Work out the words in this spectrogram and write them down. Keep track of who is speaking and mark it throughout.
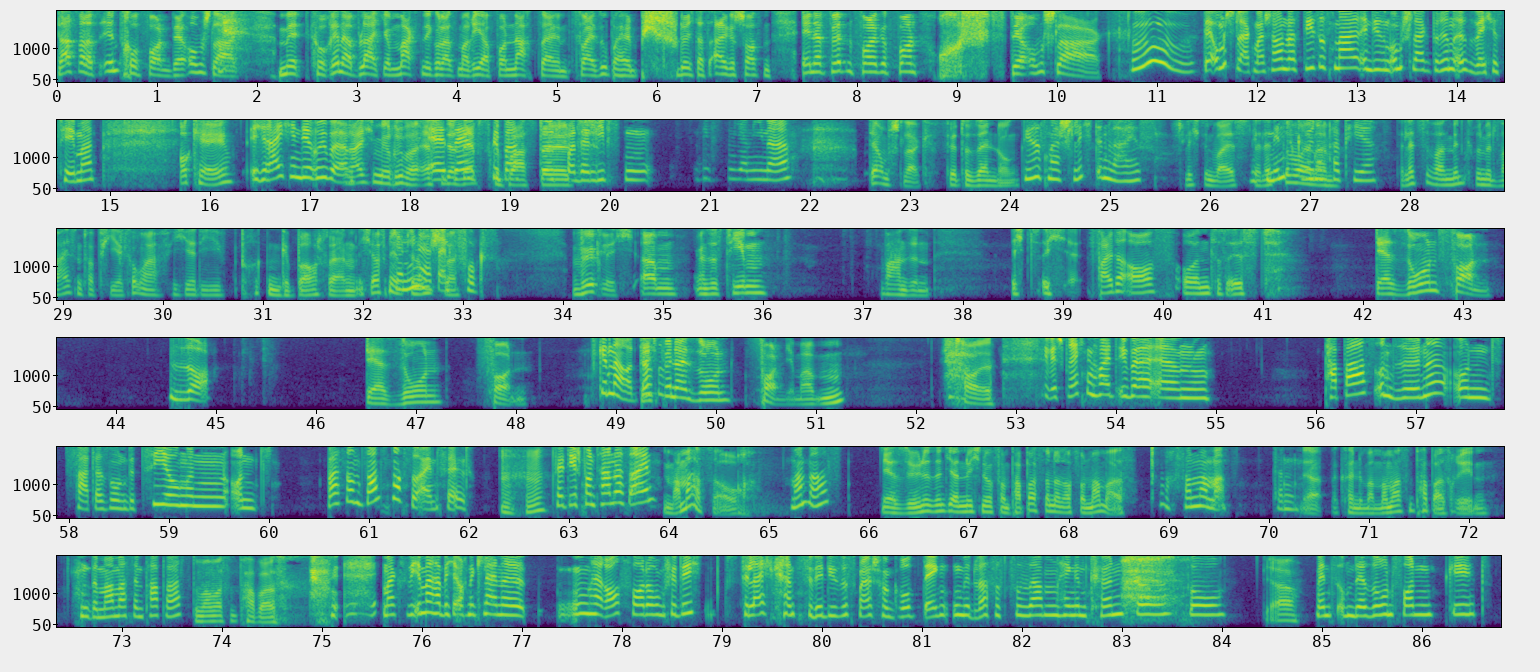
Speaker 1: Das war das Intro von Der Umschlag mit Corinna Bleich und Max Nikolas Maria von Nachtseilm. Zwei Superhelden durch das All geschossen. In der vierten Folge von Der Umschlag.
Speaker 2: Uh, der Umschlag. Mal schauen, was dieses Mal in diesem Umschlag drin ist. Welches Thema?
Speaker 1: Okay.
Speaker 2: Ich reiche ihn dir rüber.
Speaker 1: Reiche mir rüber. Er ist
Speaker 2: Er
Speaker 1: wieder
Speaker 2: selbst gebastelt
Speaker 1: gebastelt.
Speaker 2: von der liebsten, liebsten Janina.
Speaker 1: Der Umschlag. Vierte Sendung.
Speaker 2: Dieses Mal schlicht in weiß.
Speaker 1: Schlicht in weiß. Der
Speaker 2: Mit
Speaker 1: letzte, war in
Speaker 2: mintgrünem
Speaker 1: einem,
Speaker 2: Papier.
Speaker 1: der letzte war in mintgrün mit weißem Papier. Guck mal, wie hier die Brücken gebaut werden. Ich öffne jetzt
Speaker 2: Janina
Speaker 1: den
Speaker 2: ist
Speaker 1: Umschlag.
Speaker 2: ein Fuchs.
Speaker 1: Wirklich. Ähm, ein System. Wahnsinn. Ich, ich falte auf und es ist der Sohn von.
Speaker 2: So,
Speaker 1: Der Sohn von.
Speaker 2: genau. Das
Speaker 1: ich bin ein Sohn von jemandem. Toll.
Speaker 2: wir sprechen heute über ähm, Papas und Söhne und Vater-Sohn-Beziehungen und was uns sonst noch so einfällt.
Speaker 1: Mhm.
Speaker 2: Fällt dir spontan was ein?
Speaker 1: Mamas auch.
Speaker 2: Mamas?
Speaker 1: Ja, Söhne sind ja nicht nur von Papas, sondern auch von Mamas.
Speaker 2: Ach, von Mamas. Dann
Speaker 1: Ja, wir können über Mamas und Papas reden.
Speaker 2: The Mamas and Papas.
Speaker 1: Du Mamas und Papas.
Speaker 2: Max, wie immer habe ich auch eine kleine Herausforderung für dich. Vielleicht kannst du dir dieses Mal schon grob denken, mit was es zusammenhängen könnte, so,
Speaker 1: Ja,
Speaker 2: wenn es um der Sohn von geht.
